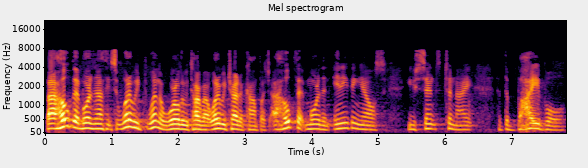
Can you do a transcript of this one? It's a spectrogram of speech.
But I hope that more than nothing, so what, are we, what in the world are we talking about? What are we trying to accomplish? I hope that more than anything else, you sense tonight that the Bible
